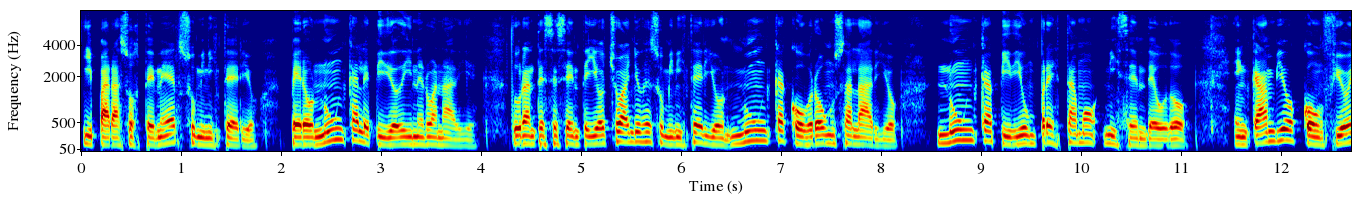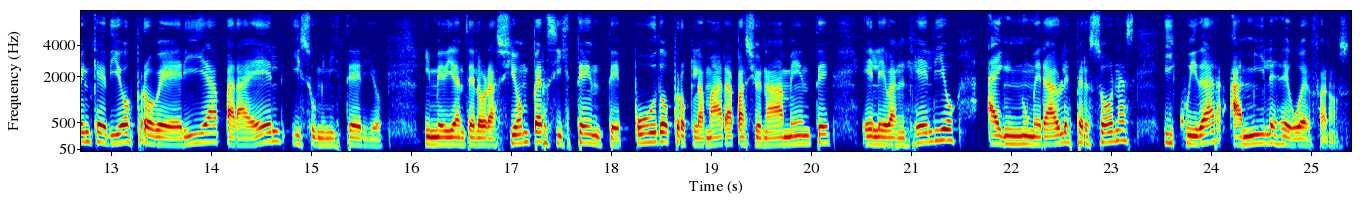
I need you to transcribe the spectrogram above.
y para sostener su ministerio, pero nunca le pidió dinero a nadie. Durante 68 años de su ministerio nunca cobró un salario, nunca pidió un préstamo ni se endeudó. En cambio, confió en que Dios proveería para él y su ministerio, y mediante la oración persistente pudo proclamar apasionadamente el Evangelio a innumerables personas y cuidar a miles de huérfanos.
